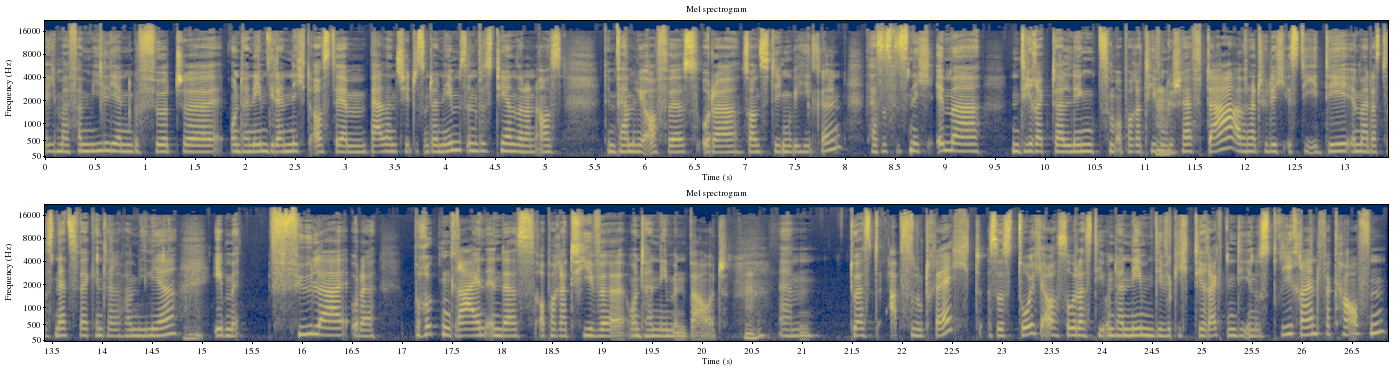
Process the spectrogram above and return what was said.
sag ich mal, familiengeführte Unternehmen, die dann nicht aus dem Balance Sheet des Unternehmens investieren, sondern aus dem Family Office oder sonstigen Vehikeln. Das heißt, es ist nicht immer ein direkter Link zum operativen mhm. Geschäft da, aber natürlich ist die Idee immer, dass das Netzwerk hinter der Familie mhm. eben Fühler oder Brücken rein in das operative Unternehmen baut. Mhm. Ähm, Du hast absolut recht. Es ist durchaus so, dass die Unternehmen, die wirklich direkt in die Industrie rein verkaufen,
